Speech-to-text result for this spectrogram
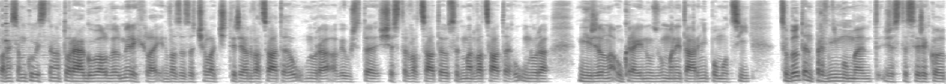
Pane Samku, vy jste na to reagoval velmi rychle. Invaze začala 24. února a vy už jste 26. 27. února mířil na Ukrajinu s humanitární pomocí. Co byl ten první moment, že jste si řekl,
